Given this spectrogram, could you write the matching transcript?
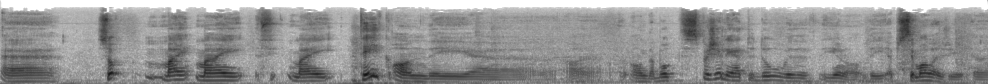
Uh, so my my my take on the uh, uh, on the book, especially had to do with you know the epistemology uh, uh,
